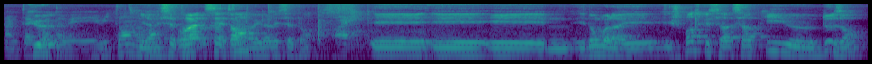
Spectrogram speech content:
Ah, T'avais Que- quoi T'avais 8 ans Il avait 7 ans. Ouais, 7 ans. Il avait 7 ans. Ouais. Et, et, et, et donc voilà, et, et je pense que ça, ça a pris euh, deux ans.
